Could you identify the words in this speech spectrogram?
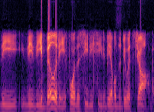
the, the, the ability for the CDC to be able to do its job.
